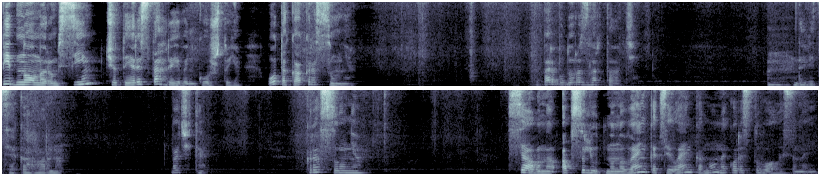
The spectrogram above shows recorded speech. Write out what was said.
Під номером 7 400 гривень коштує. Отака красуня. Тепер буду розвертати. Дивіться, яка гарна. Бачите? Красуня. Вся вона абсолютно новенька, ціленька, ну не користувалися нею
